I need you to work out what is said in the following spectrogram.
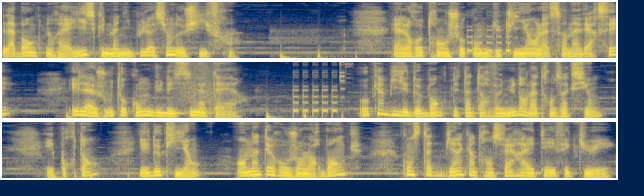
la banque ne réalise qu'une manipulation de chiffres. Elle retranche au compte du client la somme inversée et l'ajoute au compte du destinataire. Aucun billet de banque n'est intervenu dans la transaction, et pourtant, les deux clients, en interrogeant leur banque, constatent bien qu'un transfert a été effectué.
